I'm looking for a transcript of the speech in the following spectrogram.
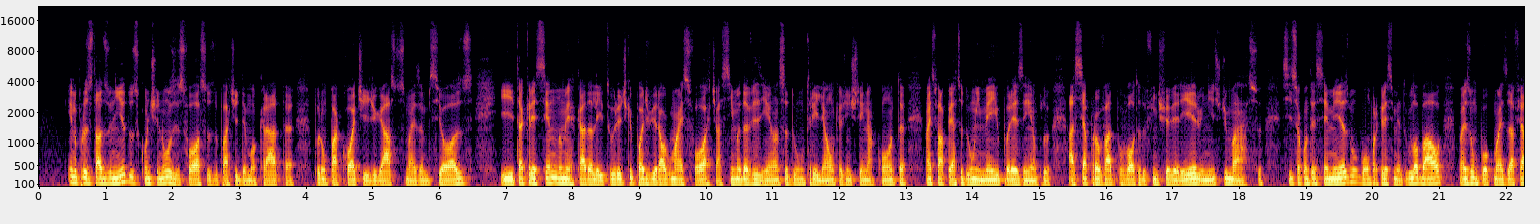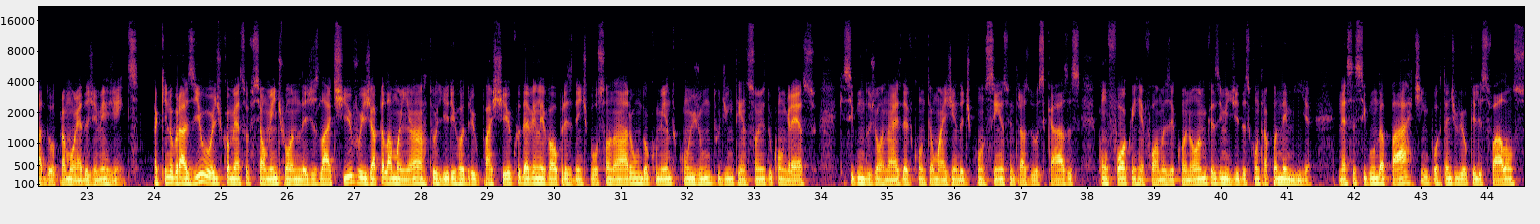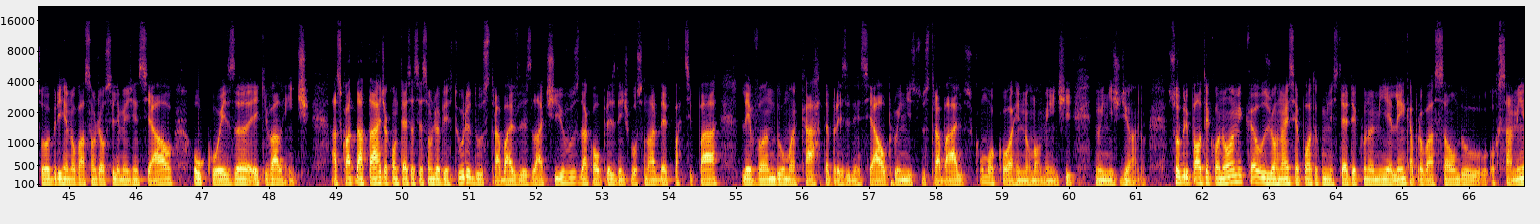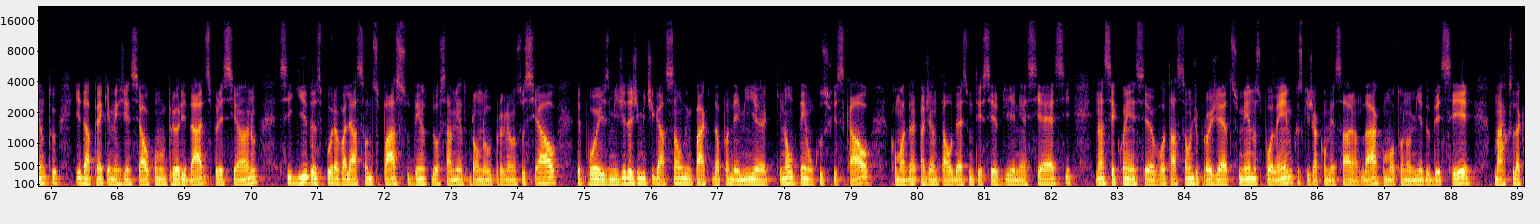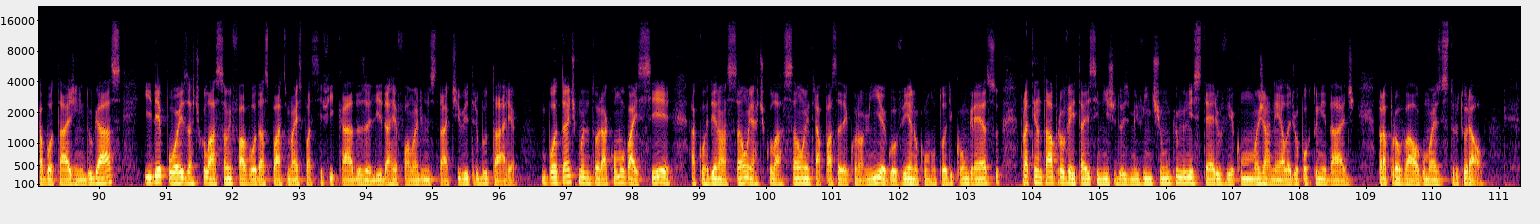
Indo para os Estados Unidos, continuam os esforços do Partido Democrata por um pacote de gastos mais ambiciosos e está crescendo no mercado a leitura de que pode vir algo mais forte, acima da vizinhança do 1 trilhão que a gente tem na conta, mais para perto do 1,5, por exemplo, a ser aprovado por volta do fim de fevereiro, início de março. Se isso acontecer mesmo, bom para crescimento global, mas um pouco mais desafiador para moedas de emergentes. Aqui no Brasil, hoje começa oficialmente o ano legislativo e já pela manhã, Arthur Lira e Rodrigo Pacheco devem levar ao presidente Bolsonaro um documento conjunto de intenções do Congresso, que, segundo os jornais, deve conter uma agenda de consenso entre as duas casas, com foco em reformas econômicas e medidas contra a pandemia. Nessa segunda parte, é importante ver o que eles falam sobre renovação de auxílio emergencial ou coisa equivalente. Às quatro da tarde acontece a sessão de abertura dos trabalhos legislativos, da qual o presidente Bolsonaro deve participar, levando uma carta presidencial para o início dos trabalhos, como ocorre normalmente no início de ano. Sobre pauta econômica, os jornais reportam que o Ministério da Economia elenca a aprovação do orçamento e da PEC emergencial como prioridades para esse ano, seguidas por avaliação de espaço dentro do orçamento para um novo programa social, depois medidas de mitigação do impacto da pandemia que não tenham custo fiscal, como adiantar o 13º de INSS, na sequência votação de projetos menos polêmicos que já começaram a andar, como autonomia do BC, marcos da cabotagem e do gás, e depois articulação em favor das partes mais pacificadas ali da reforma administrativa e tributária. Importante monitorar como vai ser a coordenação e articulação entre a pasta da economia, governo como um todo e Congresso, para tentar aproveitar esse início de 2021 que o Ministério vê como uma janela de oportunidade para aprovar algo mais estrutural.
